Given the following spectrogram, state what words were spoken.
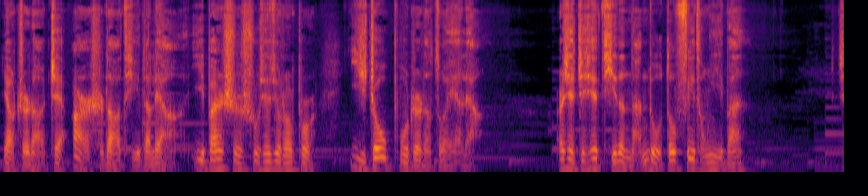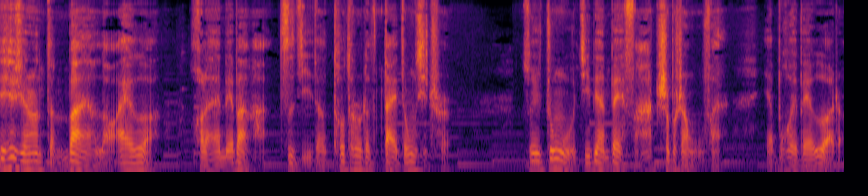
要知道，这二十道题的量一般是数学俱乐部一周布置的作业量，而且这些题的难度都非同一般。这些学生怎么办呀？老挨饿，后来没办法，自己就偷偷的带东西吃，所以中午即便被罚吃不上午饭，也不会被饿着。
